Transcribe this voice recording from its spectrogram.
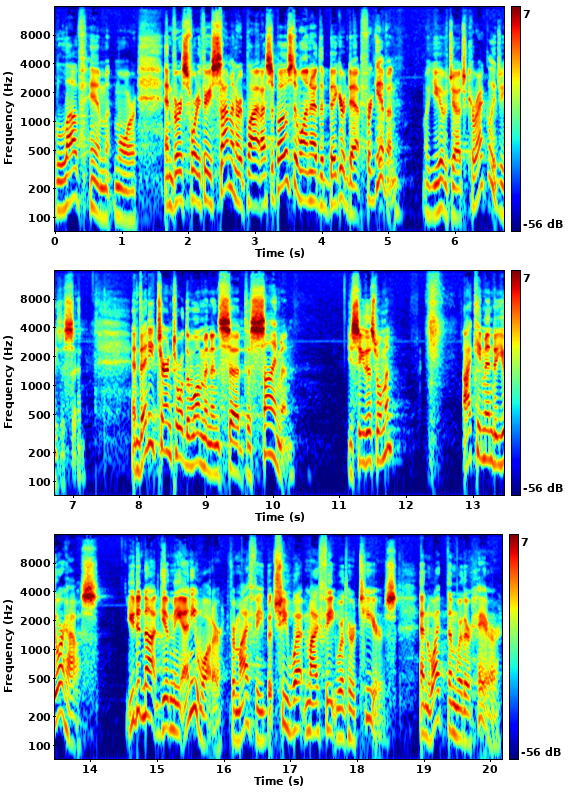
love him more. And verse 43 Simon replied, I suppose the one who had the bigger debt forgiven. Well, you have judged correctly, Jesus said. And then he turned toward the woman and said to Simon, You see this woman? I came into your house. You did not give me any water for my feet, but she wet my feet with her tears and wiped them with her hair.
